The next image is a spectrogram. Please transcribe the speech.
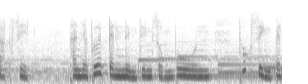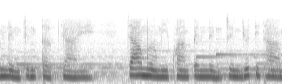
ศักดิ์สิทธิ์ธัญพืชเป็นหนึ่งจึงสมบูรณ์ ทุกสิ่งเป็นหนึ่งจึงเติบใหญ่ เจ้าเมืองมีความเป็นหนึ่งจึงยุติธรรม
